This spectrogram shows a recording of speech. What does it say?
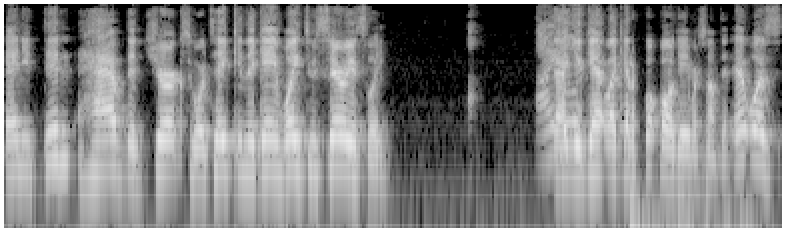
and you didn't have the jerks who were taking the game way too seriously I that you get like at a football game or something. It was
